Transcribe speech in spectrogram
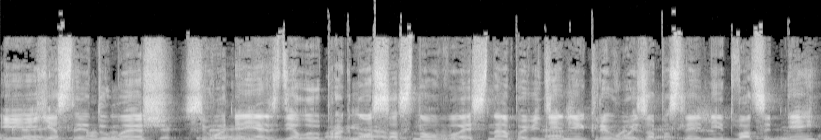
И если думаешь, сегодня я сделаю прогноз, основываясь на поведении кривой за последние 20 дней,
